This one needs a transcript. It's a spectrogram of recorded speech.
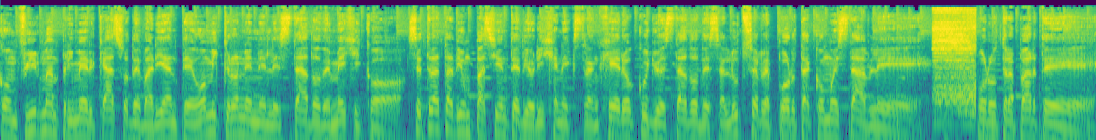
Confirman primer caso de variante Omicron en el Estado de México. Se trata de un paciente de origen extranjero cuyo estado de salud se reporta como estable. Por otra parte,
